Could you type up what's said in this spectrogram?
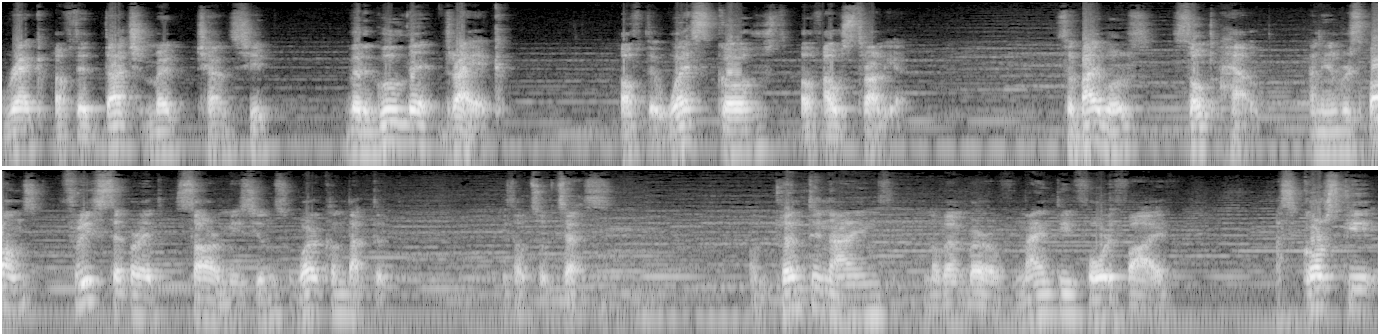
wreck of the Dutch merchant ship Vergulde Draeck off the west coast of Australia. Survivors sought help, and in response, three separate SAR missions were conducted, without success. On 29 November of 1945, a Sikorsky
